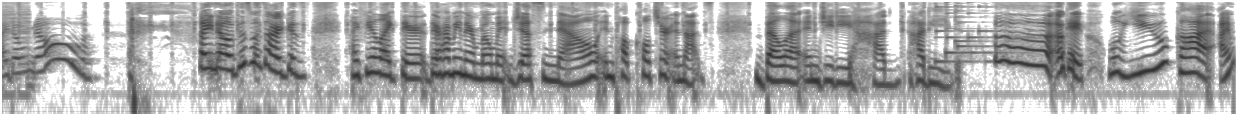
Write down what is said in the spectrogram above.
I don't know. I know this one's hard because I feel like they're they're having their moment just now in pop culture, and that's Bella and Gigi Had- Hadid. Uh, okay, well, you got. I'm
